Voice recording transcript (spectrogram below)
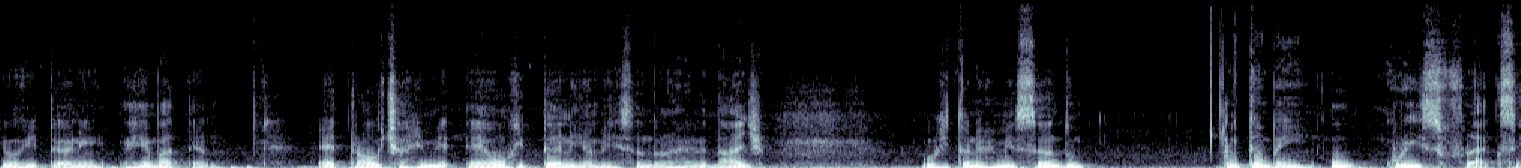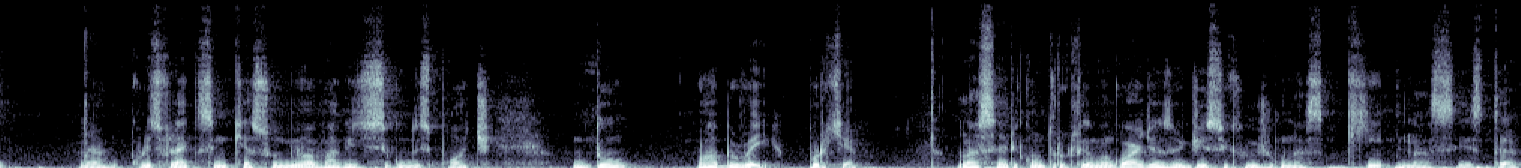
e o Ritani rebatendo. É Trout é o Ritani arremessando na realidade. O Ritani arremessando. E também o Chris Flexen. Né? O Chris Flexen que assumiu a vaga de segundo spot do Rob Ray. Por quê? Na série contra o Cleveland Guardians eu disse que o jogo nas, na sexta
